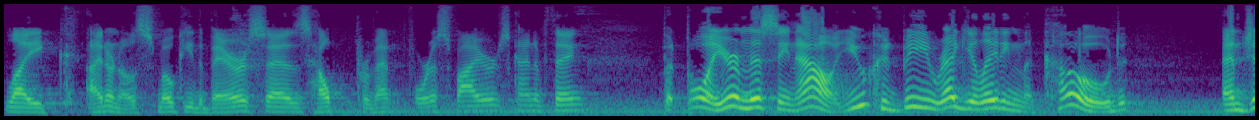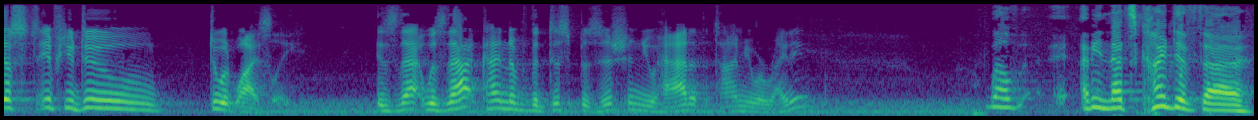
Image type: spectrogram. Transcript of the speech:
like, I don't know, Smokey the Bear says help prevent forest fires kind of thing. But boy, you're missing out. You could be regulating the code, and just if you do, do it wisely. Is that, was that kind of the disposition you had at the time you were writing? Well, I mean, that's kind of the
